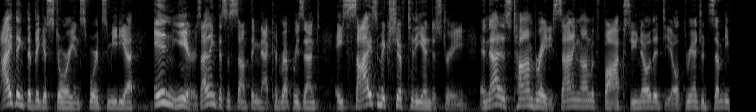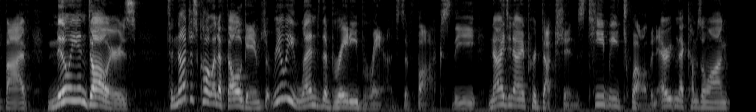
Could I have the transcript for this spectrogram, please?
I think the biggest story in sports media in years. I think this is something that could represent a seismic shift to the industry, and that is Tom Brady signing on with Fox. You know the deal $375 million to not just call NFL games, but really lend the Brady brand to Fox, the 99 Productions, TB12, and everything that comes along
